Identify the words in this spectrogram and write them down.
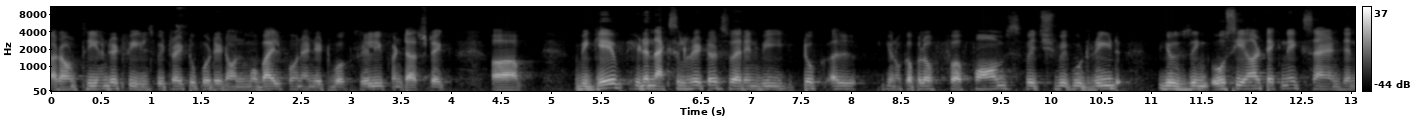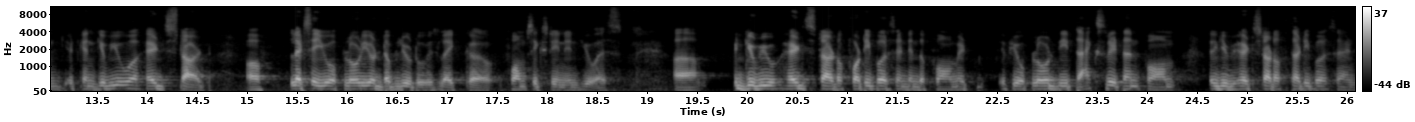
around 300 fields. We tried to put it on mobile phone and it worked really fantastic. Uh, we gave hidden accelerators wherein we took a you know couple of uh, forms which we could read using OCR techniques and then it can give you a head start of let's say you upload your W2 is like uh, form 16 in US uh, it give you head start of 40% in the form. It if you upload the tax return form it'll give you head start of 30%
